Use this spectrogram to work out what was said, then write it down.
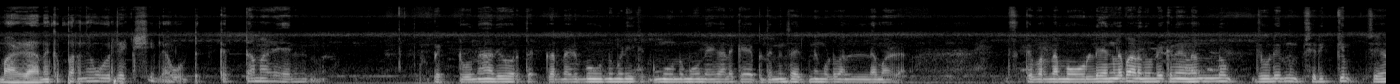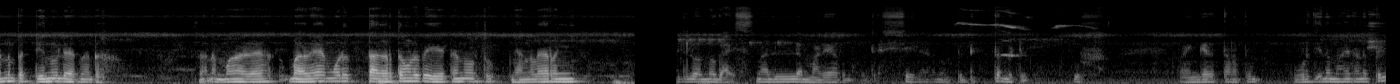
മഴ എന്നൊക്കെ പറഞ്ഞാൽ ഒരു രക്ഷയില്ല. ഒടുക്കത്ത മഴയായിരുന്നു. പെട്ടു എന്ന് ആദ്യം ഓർത്ത്. കാരണം ഒരു മൂന്ന് മണിക്ക് മൂന്ന് മൂന്നേ കാലൊക്കെ ആയപ്പോൾ തന്നെ സൈറ്റിനും കൊണ്ട് നല്ല മഴ. സത്യം പറഞ്ഞാൽ മുകളിൽ ഞങ്ങൾ പണിതുകൊണ്ടിരിക്കുന്ന ഞങ്ങളൊന്നും ജോലിയൊന്നും ശരിക്കും ചെയ്യാനൊന്നും പറ്റിയൊന്നുമില്ലായിരുന്നു കേട്ടോ. കാരണം മഴ മഴ അങ്ങോട്ട് തകർത്തങ്ങോട്ട് പെയ്യട്ടെന്ന് ഓർത്തു. ഞങ്ങൾ ഇറങ്ങി. വീട്ടിൽ വന്നു ഗൈസ് നല്ല മഴയായിരുന്നു. രക്ഷയിലായിരുന്നു പിടുത്തം പറ്റി ഉഫ്. ഭയങ്കര തണുപ്പും ഊർജിതമായ തണുപ്പിൽ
